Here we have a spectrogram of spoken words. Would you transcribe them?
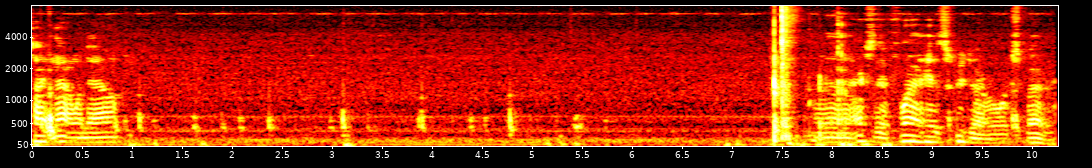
Tighten that one down. Uh, actually, a flathead screwdriver works better.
